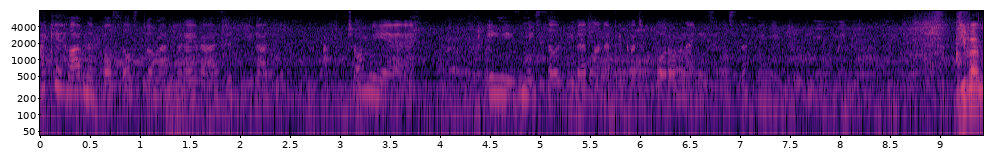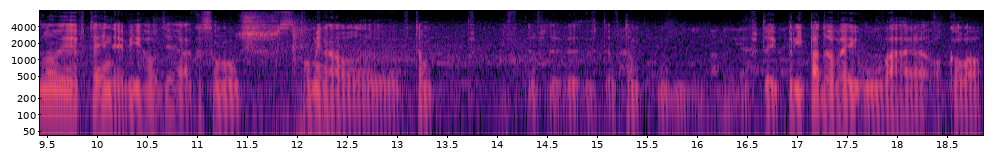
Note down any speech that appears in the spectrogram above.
Aké hlavné posolstvo má pre vás divadlo? A v čom je iný zmysel divadla napríklad v porovnaní s ostatnými druhmi? Divadlo je v tej nevýhode, ako som už spomínal e, v tom v, tom, v tej prípadovej úvahe okolo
